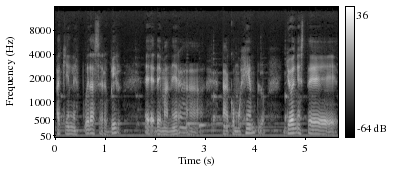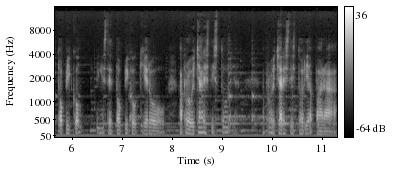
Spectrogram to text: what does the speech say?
a quien les pueda servir eh, de manera ah, como ejemplo. Yo en este tópico, en este tópico quiero aprovechar esta historia, aprovechar esta historia para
